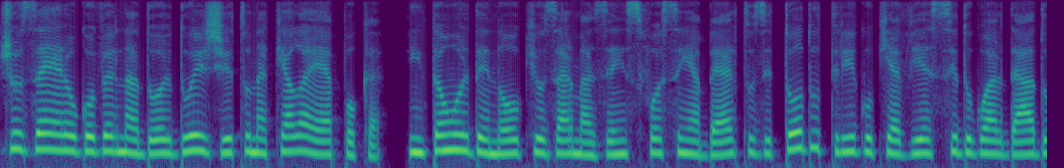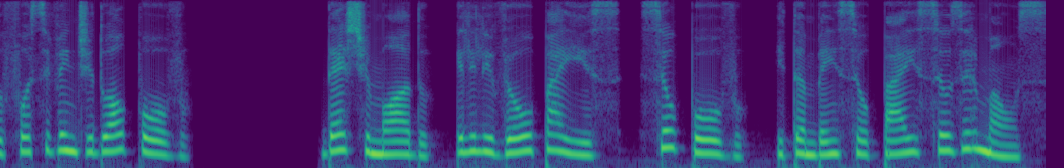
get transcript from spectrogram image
José era o governador do Egito naquela época, então ordenou que os armazéns fossem abertos e todo o trigo que havia sido guardado fosse vendido ao povo. Deste modo, ele livrou o país, seu povo, e também seu pai e seus irmãos.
